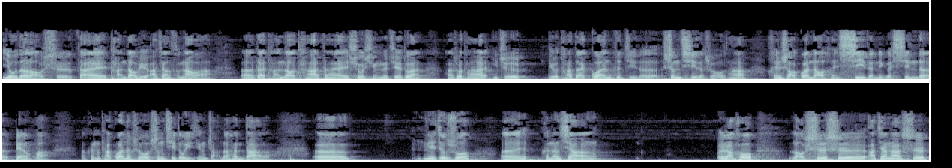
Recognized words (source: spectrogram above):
有的老师在谈到，比如阿姜苏纳瓦，呃，在谈到他在修行的阶段，他说他一直，比如他在观自己的生气的时候，他很少观到很细的那个心的变化，呃，可能他观的时候生气都已经长得很大了，呃，也就是说，呃，可能像，然后老师是阿姜那是。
